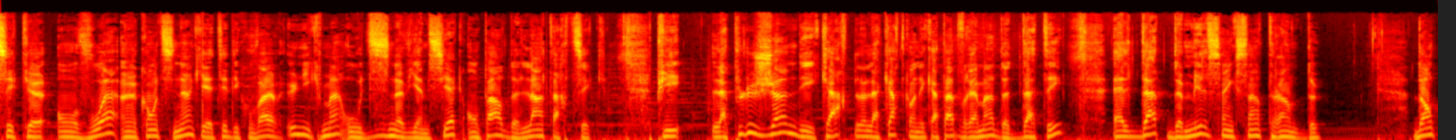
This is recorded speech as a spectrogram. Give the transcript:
c'est que on voit un continent qui a été découvert uniquement au 19e siècle. On parle de l'Antarctique. Puis la plus jeune des cartes, la carte qu'on est capable vraiment de dater, elle date de 1532. Donc,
